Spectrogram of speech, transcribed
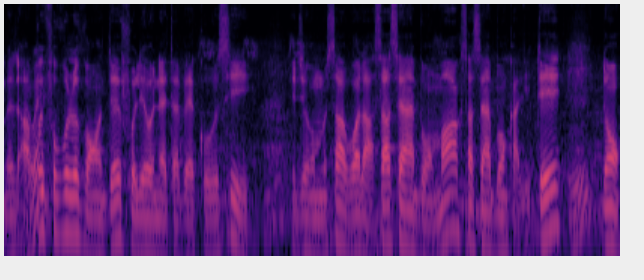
Mais après, Ah ouais il faut vous le vendre, il faut être honnête avec eux aussi. Et dire comme ça, voilà, ça c'est un bon marque, ça c'est un bon qualité. Mhm. Donc,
